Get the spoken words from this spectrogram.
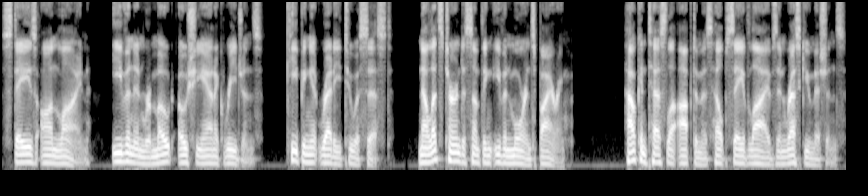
stays online, even in remote oceanic regions, keeping it ready to assist. Now let's turn to something even more inspiring. How can Tesla Optimus help save lives in rescue missions?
